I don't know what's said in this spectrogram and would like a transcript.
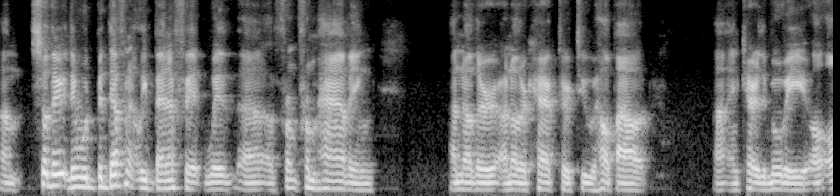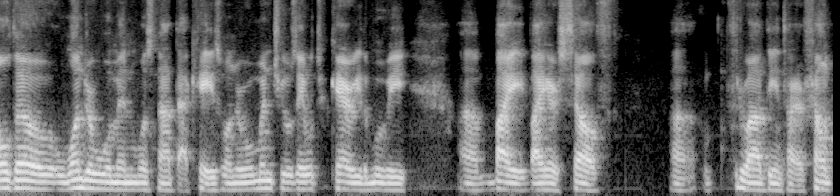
Um, so they, they would definitely benefit with uh, from from having another another character to help out uh, and carry the movie. Although Wonder Woman was not that case. Wonder Woman she was able to carry the movie uh, by by herself uh, throughout the entire film,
